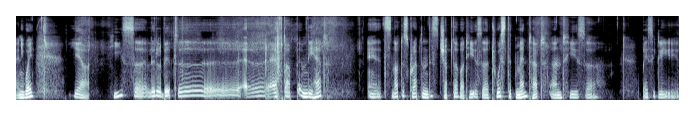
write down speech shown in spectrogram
anyway, yeah, he's a little bit uh, uh, effed up in the head. It's not described in this chapter, but he is a twisted mentat, and he's uh, basically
